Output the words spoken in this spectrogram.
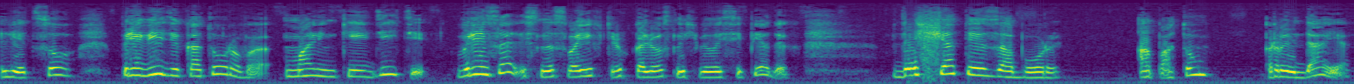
лицо, при виде которого маленькие дети врезались на своих трехколесных велосипедах в дощатые заборы, а потом, рыдая,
